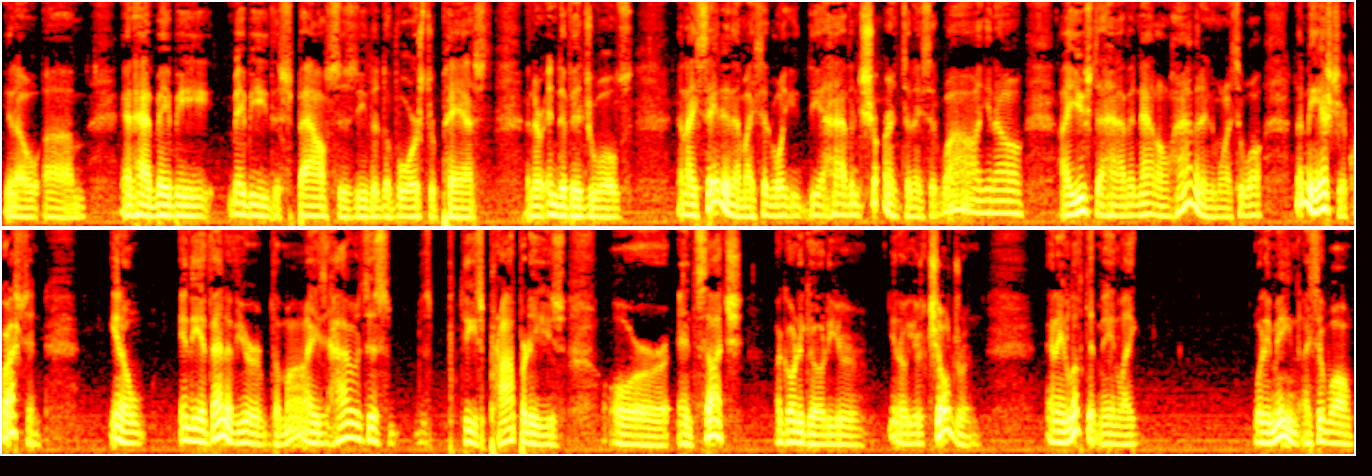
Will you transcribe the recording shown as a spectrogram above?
you know, um, and have maybe maybe the spouse is either divorced or passed, and they're individuals. And I say to them, I said, "Well, you, do you have insurance?" And they said, "Well, you know, I used to have it, now I don't have it anymore." I said, "Well, let me ask you a question. You know, in the event of your demise, how is this these properties or and such are going to go to your you know your children?" And they looked at me and like, "What do you mean?" I said, "Well,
